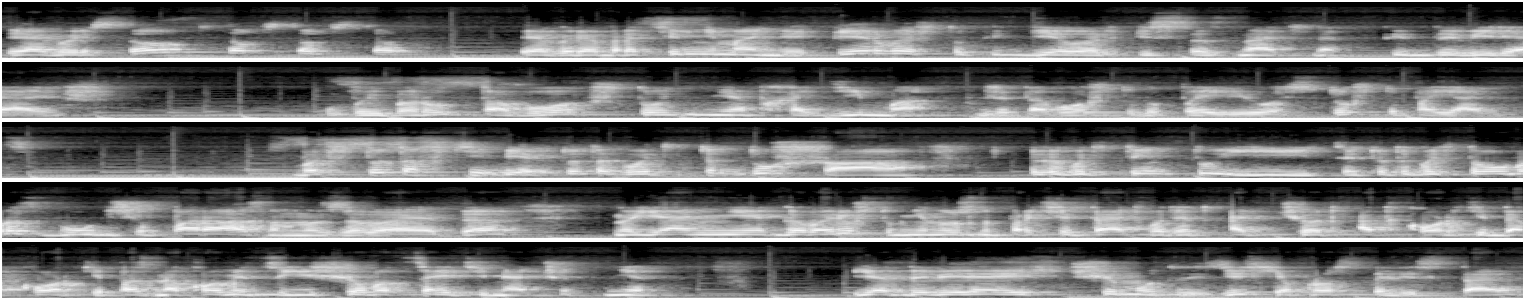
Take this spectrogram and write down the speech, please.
Я говорю, стоп, стоп, стоп, стоп. Я говорю, обрати внимание, первое, что ты делаешь бессознательно, ты доверяешь выбору того, что необходимо для того, чтобы появилось то, что появится. Вот что-то в тебе, кто-то говорит, это душа, кто-то говорит, это интуиция, кто-то говорит, это образ будущего, по-разному называет, да? Но я не говорю, что мне нужно прочитать вот этот отчет от корки до корки, познакомиться еще вот с этими отчетами. Нет. Я доверяюсь чему-то. Здесь я просто листаю,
